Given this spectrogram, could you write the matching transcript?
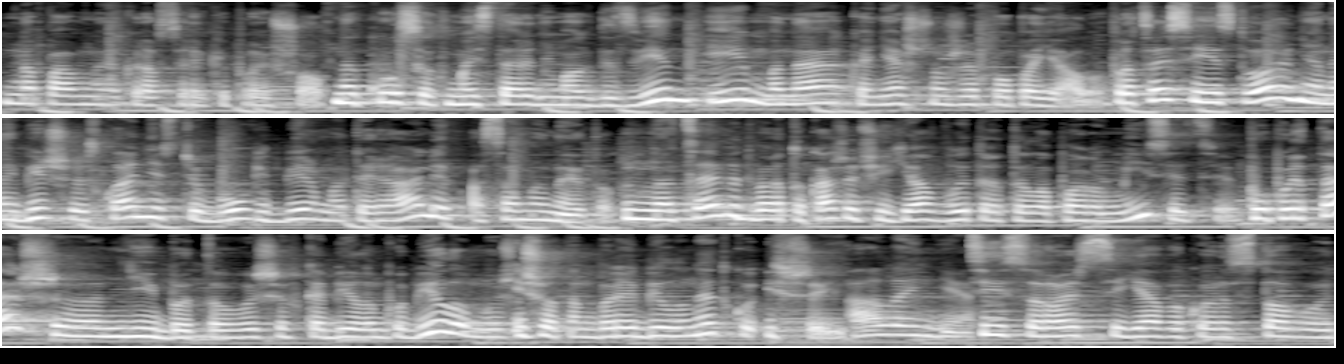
напевно якраз рік і пройшов на курсах в майстерні Магдедзвін, і мене, звісно ж, попаяло. В процесі її створення найбільшою складністю був підбір матеріалів, а саме ниток. На це, відверто кажучи, я витратила пару місяців. Попри те, що нібито вишивка білим по білому, і що там бери білу нитку і ший. Але ні, цій сорочці я використовую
